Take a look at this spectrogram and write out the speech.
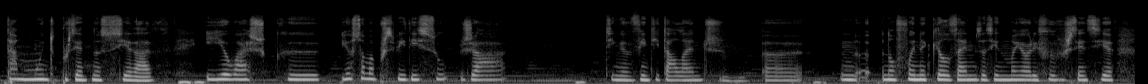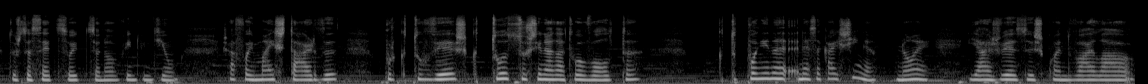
está uh, muito presente na sociedade e eu acho que eu só me apercebi disso já tinha 20 e tal anos uhum. uh, não foi naqueles anos assim de maior efervescência dos 17, 18, 19, 20, 21 já foi mais tarde porque tu vês que todos os sinais à tua volta que te põem na, nessa caixinha, não é? E às vezes quando vai lá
